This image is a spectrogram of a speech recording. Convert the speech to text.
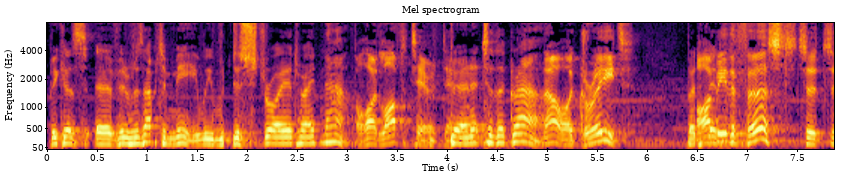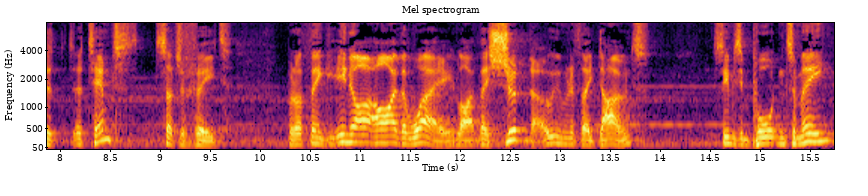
Because uh, if it was up to me, we would destroy it right now. Oh, I'd love to tear it down. Burn it to the ground. No, agreed. But I'd be the first to, to attempt such a feat. But I think in either way, like they should know, even if they don't. Seems important to me.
